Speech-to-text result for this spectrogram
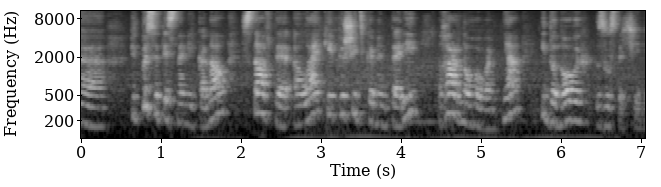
Е, Підписуйтесь на мій канал, ставте лайки, пишіть коментарі. Гарного вам дня і до нових зустрічей!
